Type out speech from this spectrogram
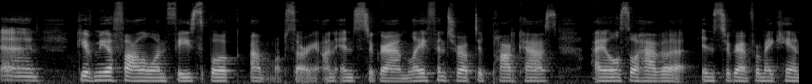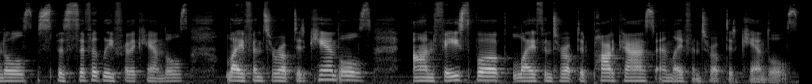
and give me a follow on Facebook. Um, I'm sorry, on Instagram, Life Interrupted Podcast. I also have a Instagram for my candles, specifically for the candles, Life Interrupted Candles. On Facebook, Life Interrupted Podcast and Life Interrupted Candles.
